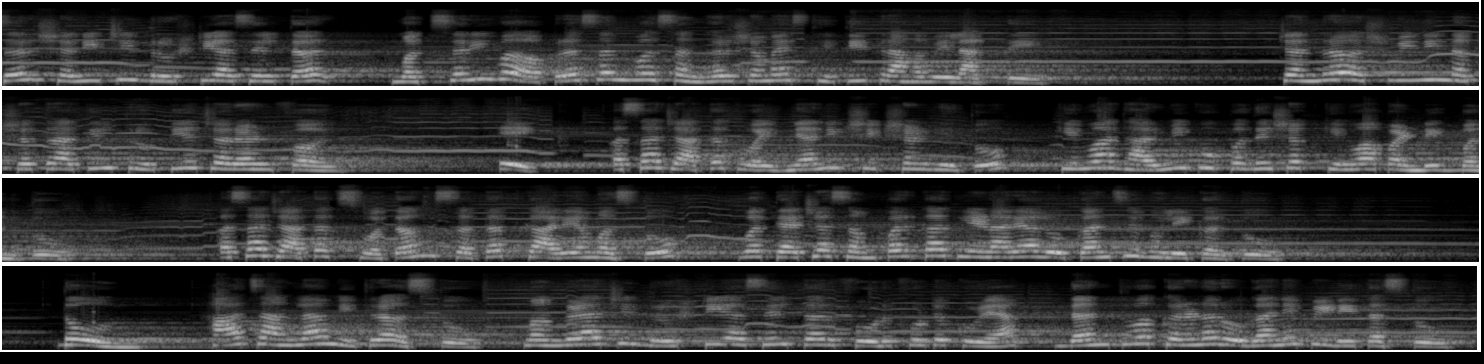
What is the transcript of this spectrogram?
जर शनीची दृष्टी असेल तर मत्सरी व अप्रसन्न व संघर्षमय स्थितीत राहावे लागते. चंद्र अश्विनी नक्षत्रातील तृतीय चरण फल. एक असा जातक वैज्ञानिक शिक्षण घेतो किंवा धार्मिक उपदेशक किंवा पंडित बनतो. असा जातक स्वतः सतत कार्यम असतो व त्याच्या संपर्कात येणाऱ्या लोकांचे भले करतो. दोन हा चांगला मित्र असतो. मंगळाची दृष्टी असेल तर फोडफुटकुळ्या दंत व कर्णरोगाने पीडित असतो.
